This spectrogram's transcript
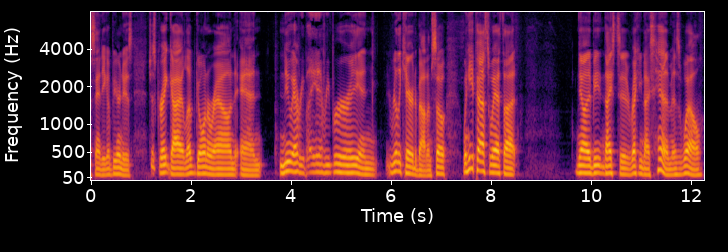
San Diego Beer News. Just great guy. Loved going around and knew everybody at every brewery and really cared about them. So when he passed away, I thought, you know, it'd be nice to recognize him as well.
